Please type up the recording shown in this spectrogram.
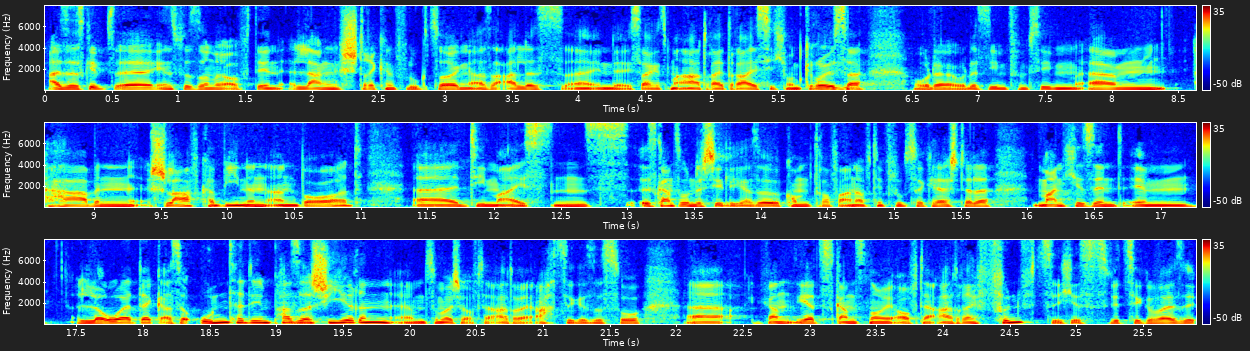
Also es gibt äh, insbesondere auf den Langstreckenflugzeugen, also alles äh, in der, ich sage jetzt mal A330 und größer oder, oder 757, ähm, haben Schlafkabinen an Bord, äh, die meistens, ist ganz unterschiedlich, also kommt drauf an auf den Flugzeughersteller. Manche sind im Lower Deck, also unter den Passagieren, ähm, zum Beispiel auf der A380 ist es so, äh, ganz, jetzt ganz neu auf der A350 ist es witzigerweise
